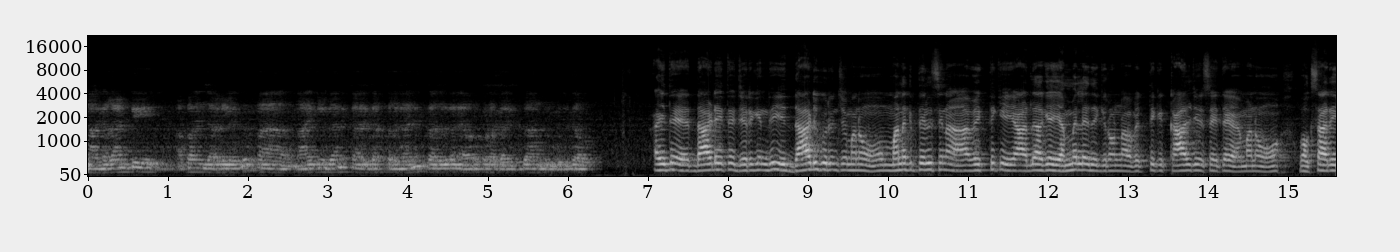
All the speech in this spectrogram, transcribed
నాకు ఎలాంటి అపాయం జరగలేదు. నాయకులు కానీ కార్యకర్తలు కానీ ప్రజలు కానీ ఎవరు కూడా భయభ్రాంతులు గురిగా అయితే దాడి అయితే జరిగింది. ఈ దాడి గురించి మనం మనకు తెలిసిన వ్యక్తికి అలాగే ఎమ్మెల్యే దగ్గర ఉన్న వ్యక్తికి కాల్ చేసి అయితే మనం ఒకసారి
